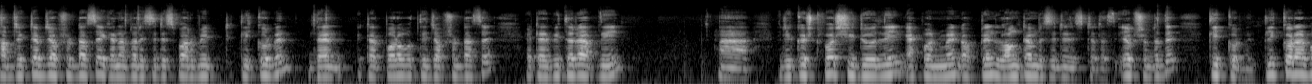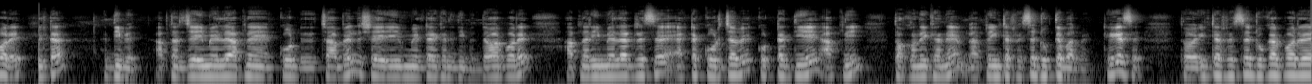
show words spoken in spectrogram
সাবজেক্টিভ যে অপশনটা আছে, এখানে আপনার রেসিডেন্স পারমিট ক্লিক করবেন। দেন এটার পরবর্তী যে অপশনটা আছে, এটার ভিতরে আপনি request for scheduling appointment obtain long term resident status এই অপশনটাতে ক্লিক করবেন। ক্লিক করার পরে এটা দিবেন। আপনার যে ইমেলে আপনি কোড চাবেন, সেই ইমেলটা এখানে দিবেন। দেওয়ার পরে আপনার ইমেল অ্যাড্রেসে একটা কোড যাবে। কোডটা দিয়ে আপনি তখন এখানে আপনি ইন্টারফেসে ঢুকতে পারবেন। ঠিক আছে? তো ইন্টারফেসে ঢোকার পরে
